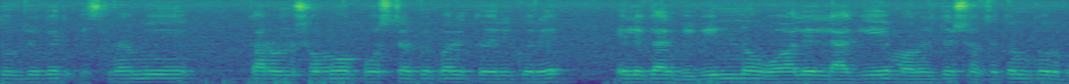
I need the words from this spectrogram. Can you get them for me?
দুর্যোগের ইসলামী কারণসমূহ পোস্টার পেপারে তৈরি করে এলাকার বিভিন্ন ওয়ালে লাগিয়ে মানুষদের সচেতন করব।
